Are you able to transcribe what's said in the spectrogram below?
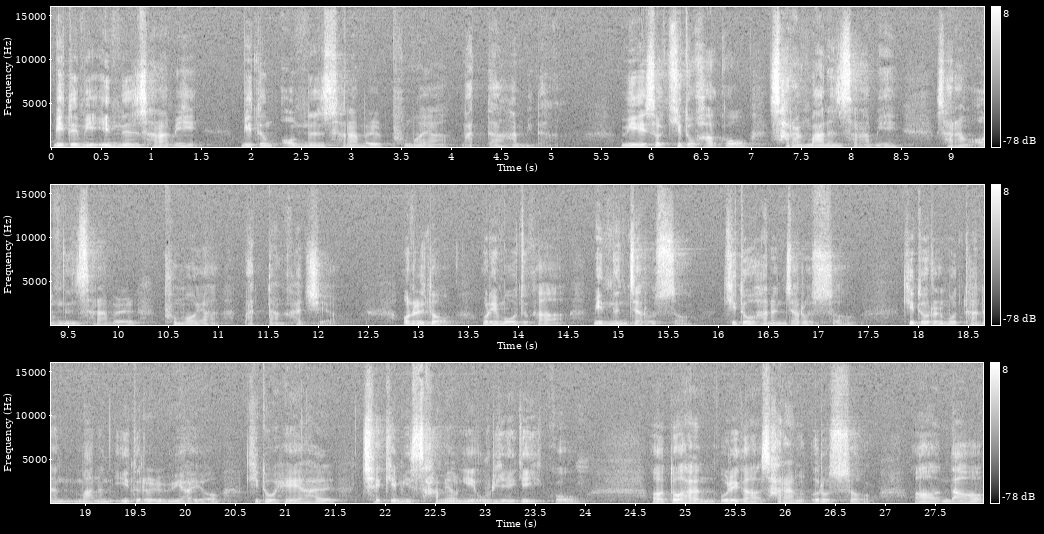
믿음이 있는 사람이 믿음 없는 사람을 품어야 마땅합니다. 위에서 기도하고 사랑 많은 사람이 사랑 없는 사람을 품어야 마땅하지요. 오늘도 우리 모두가 믿는 자로서 기도하는 자로서 기도를 못하는 많은 이들을 위하여 기도해야 할 책임이 사명이 우리에게 있고 어, 또한 우리가 사랑으로서 어, 나,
